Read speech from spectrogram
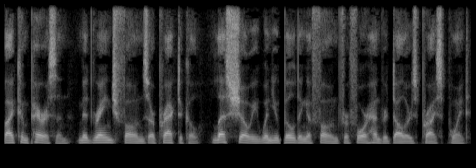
By comparison, mid-range phones are practical, less showy when you building a phone for $400 price point.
